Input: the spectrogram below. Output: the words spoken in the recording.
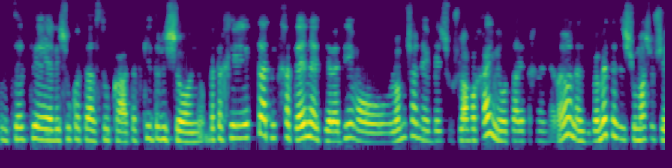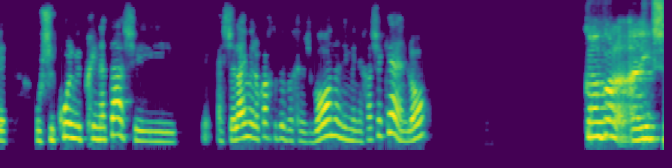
יוצאת לשוק התעסוקה, תפקיד ראשון, בטח היא, את יודעת, מתחתנת, ילדים, או לא משנה, באיזשהו שלב בחיים היא רוצה לתכנן הריון, אז באמת איזשהו משהו ש... הוא שיקול מבחינתה שהיא... השאלה אם היא לוקחת אותו בחשבון, אני מניחה שכן, לא? קודם כל, אני כש...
